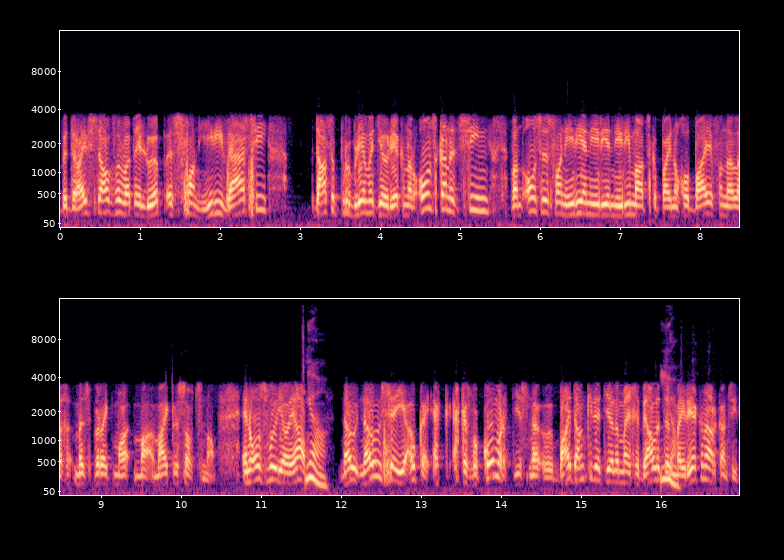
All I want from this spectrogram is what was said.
bedryfstelsel wat hy loop is van hierdie versie daar's 'n probleem met jou rekenaar. Ons kan dit sien want ons is van hierdie en hierdie en hierdie maatskappy nogal baie van hulle misbruik ma ma Microsoft se naam. En ons wil jou help. Ja. Nou nou sê jy, okay, ek ek is bekommerd. Dis nou baie dankie dat jy my gebel het ja. en my rekenaar kan sien.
